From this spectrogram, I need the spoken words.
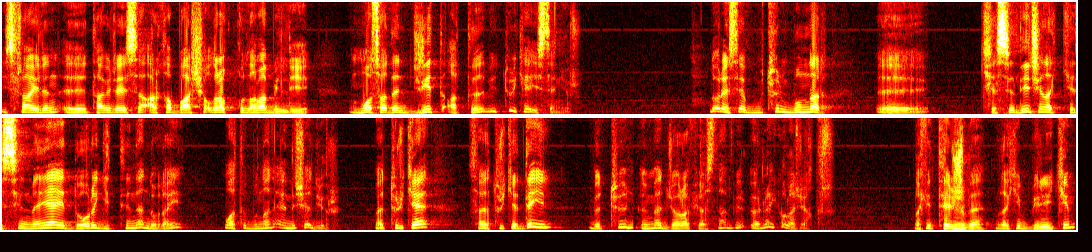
İsrail'in e, tabi caizse arka bahçe olarak kullanabildiği, Mossad'ın cirit attığı bir Türkiye isteniyor. Dolayısıyla bütün bunlar e, kesildiği için da kesilmeye doğru gittiğinden dolayı Batı bundan endişe ediyor. Ve Türkiye sadece Türkiye değil bütün ümmet coğrafyasına bir örnek olacaktır. Buradaki tecrübe, buradaki birikim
